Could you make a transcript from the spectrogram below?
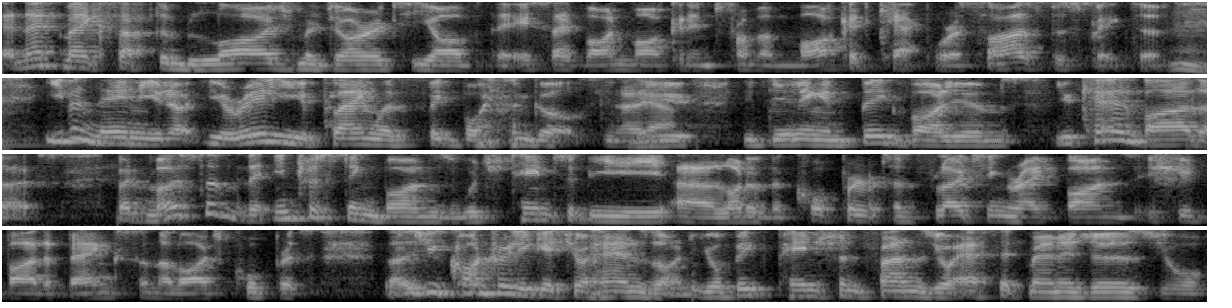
and that makes up the large majority of the SA bond market and from a market cap or a size perspective. Mm. Even then, you know, you're really you're playing with big boys and girls. You know, yeah. you, you're dealing in big volumes. You can buy those, but most of the interesting bonds, which tend to be a lot of the corporate and floating rate bonds issued by the banks and the large corporates, those you can't really get your hands on. Your big pension funds, your asset managers, your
